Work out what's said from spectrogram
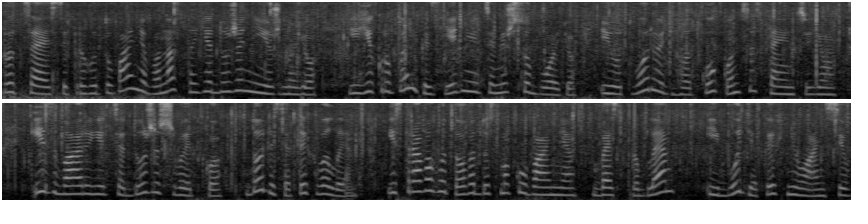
Процесі приготування вона стає дуже ніжною. Її крупинки з'єднуються між собою і утворюють гладку консистенцію. І зварюється дуже швидко до 10 хвилин. І страва готова до смакування без проблем і будь-яких нюансів.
